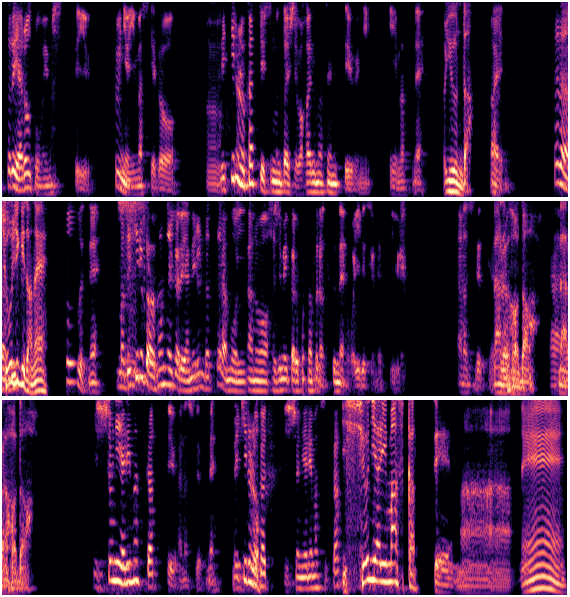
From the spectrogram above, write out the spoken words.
それやろうと思いますっていうふうには言いますけど、うんできるのかっていう質問に対してわかりませんっていうふうに言いますね。言うんだ。はい。ただ、正直だね。そうですね。まあ、できるかわかんないからやめるんだったら、もう、あの、初めからこんなプラン作んない方がいいですよねっていう 話ですけど。なるほど。はいなるほど。一緒にやりますかっていう話ですね。できるのか一緒にやりますか？一緒にやりますかって、まあね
